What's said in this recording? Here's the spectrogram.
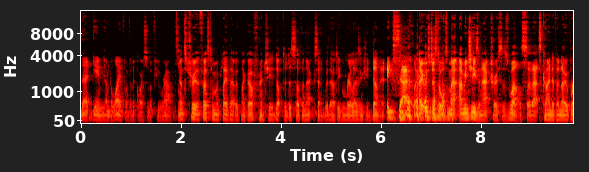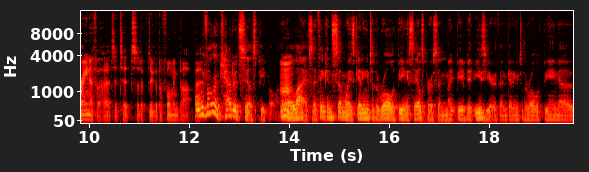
that game come to life over the course of a few rounds. That's true. The first time I played that with my girlfriend, she adopted a southern accent without even realizing she'd done it. Exactly. it was just automatic. I mean, she's an actress as well, so that's kind of a no-brainer for her to, to sort of do the performing part. But well, we've all encountered salespeople in mm. our lives. I think in some ways, getting into the role of being a salesperson might be a bit easier than getting into the role of being a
